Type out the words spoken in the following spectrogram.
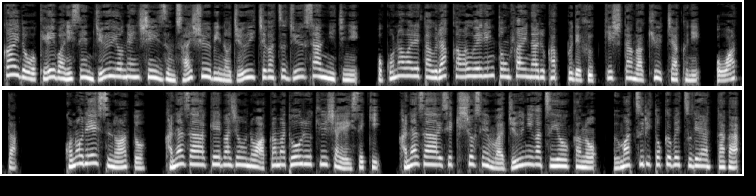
海道競馬2014年シーズン最終日の11月13日に行われた浦川ウェリントンファイナルカップで復帰したが9着に終わった。このレースの後、金沢競馬場の赤間通る厩舎へ移籍。金沢移籍初戦は12月8日の馬釣り特別であったが、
